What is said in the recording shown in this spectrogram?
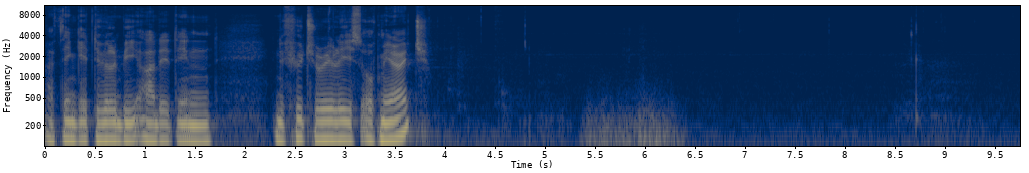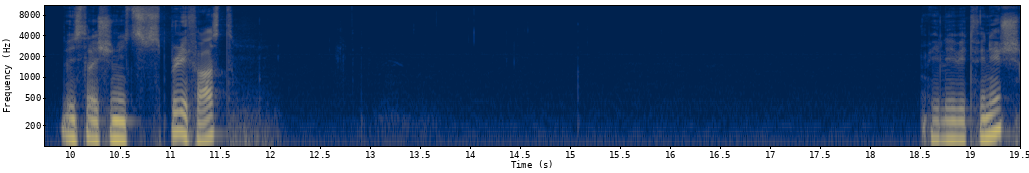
I think it will be added in, in the future release of Mirage The installation is pretty fast. We leave it finish.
